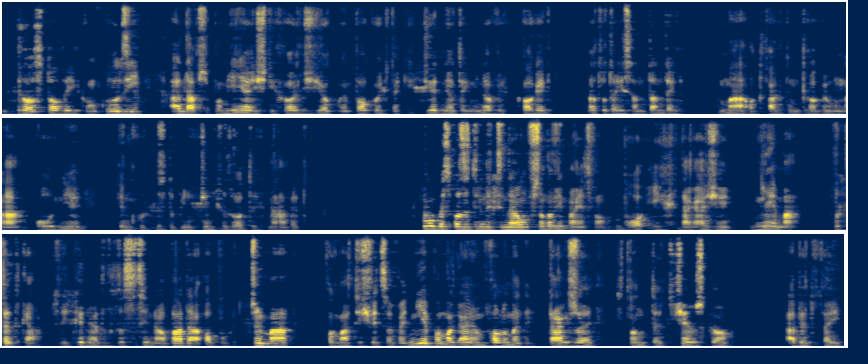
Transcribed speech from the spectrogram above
wzrostowej konkluzji, a dla przypomnienia, jeśli chodzi o głębokość takich średnioterminowych korekt, no tutaj Santander ma otwartą drogę na południe w kierunku 350 zł nawet. Czemu bez pozytywnych sygnałów? Szanowni Państwo, bo ich na razie nie ma. Dwusetka, czyli średnia dwusesyjna opada, opór trzyma, formacje świecowe nie pomagają, wolumeny także, stąd też ciężko, aby tutaj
